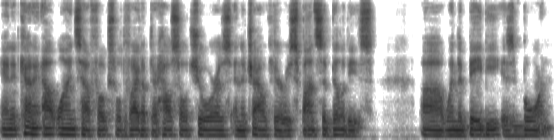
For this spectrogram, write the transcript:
And it kind of outlines how folks will divide up their household chores and their childcare responsibilities uh, when the baby is born.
